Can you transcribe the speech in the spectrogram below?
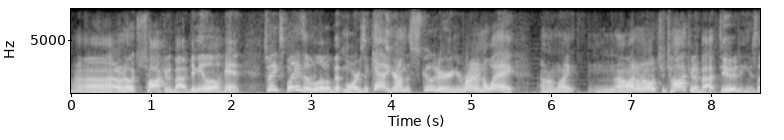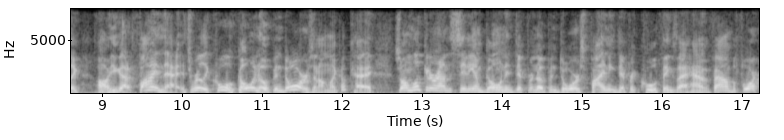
uh, I don't know what you're talking about. Give me a little hint. So he explains it a little bit more. He's like, yeah, you're on the scooter and you're running away. And I'm like, no, I don't know what you're talking about, dude. And he's like, oh, you got to find that. It's really cool. Go and open doors. And I'm like, okay. So I'm looking around the city. I'm going in different open doors, finding different cool things I haven't found before,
